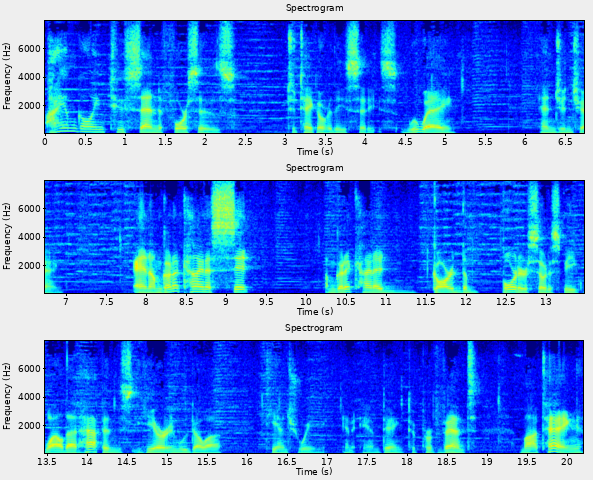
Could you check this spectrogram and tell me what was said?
I am going to send forces to take over these cities, Wu Wei and Jincheng and I'm gonna kind of sit. I'm gonna kind of guard the border, so to speak, while that happens here in Wudoa, Tianshui, and Anding to prevent Ma Teng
